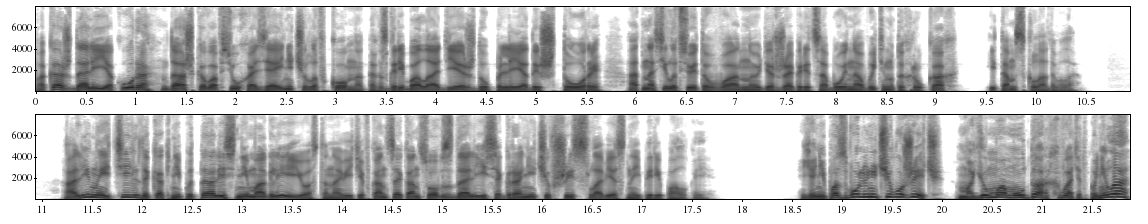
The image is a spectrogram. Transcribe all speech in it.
Пока ждали Якура, Дашка вовсю хозяйничала в комнатах, сгребала одежду, пледы, шторы, относила все это в ванную, держа перед собой на вытянутых руках, и там складывала. Алина и Тильда, как ни пытались, не могли ее остановить и в конце концов сдались, ограничившись словесной перепалкой. «Я не позволю ничего жечь! Мою маму удар хватит, поняла?»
